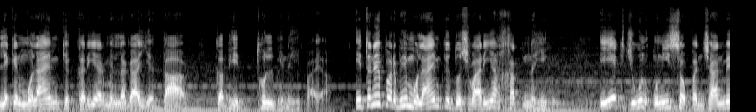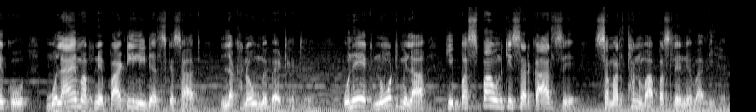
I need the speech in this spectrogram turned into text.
लेकिन मुलायम के करियर में लगा यह दाग कभी धुल भी नहीं पाया। इतने पर भी मुलायम की दुश्वारियाँ खत्म नहीं हुई। एक जून उन्नीस को मुलायम अपने पार्टी लीडर्स के साथ लखनऊ में बैठे थे। उन्हें एक नोट मिला कि बसपा उनकी सरकार से समर्थन वापस लेने वाली है।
